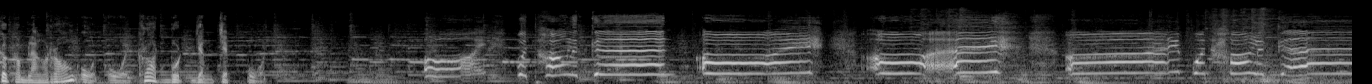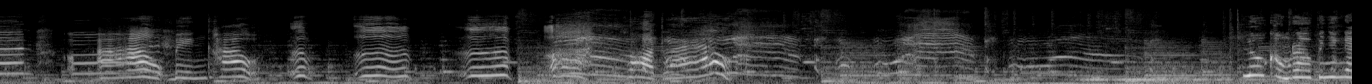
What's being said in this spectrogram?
ก็กำลังร้องโอดโอยคลอดบุตรอย่างเจ็บปวด โอ้ยปวดท้องเหลือเกิน โอ้ย อดแล้วลูกของเราเป็นยังไง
